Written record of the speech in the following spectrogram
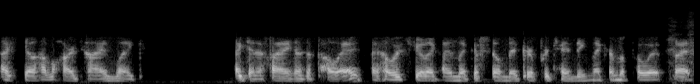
I still have a hard time like identifying as a poet. I always feel like I'm like a filmmaker pretending like I'm a poet, but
